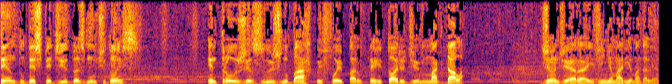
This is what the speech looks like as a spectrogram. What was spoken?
tendo despedido as multidões, entrou Jesus no barco e foi para o território de Magdala, de onde era e vinha Maria Madalena.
